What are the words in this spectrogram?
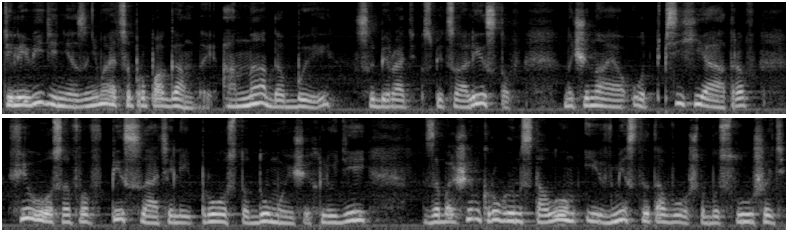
Телевидение занимается пропагандой, а надо бы собирать специалистов, начиная от психиатров, философов, писателей, просто думающих людей – за большим круглым столом, и вместо того, чтобы слушать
